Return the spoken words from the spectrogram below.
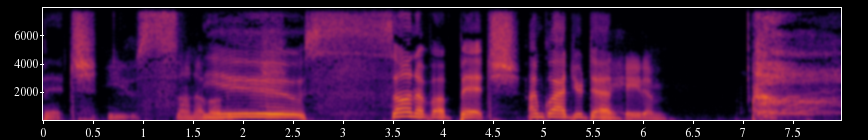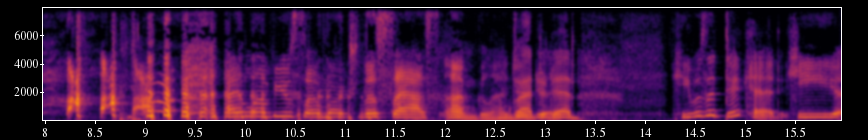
bitch. You son of a bitch. You son of a bitch. I'm glad you're dead. I hate him. I love you so much. The sass. I'm glad, I'm glad you're dead. He was a dickhead. He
